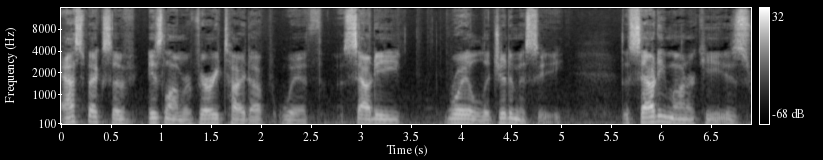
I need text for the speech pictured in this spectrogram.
aspects of Islam are very tied up with Saudi royal legitimacy. The Saudi monarchy is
